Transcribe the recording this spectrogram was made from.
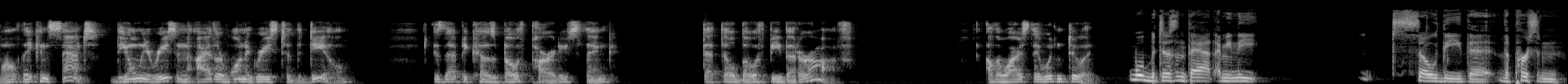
well, they consent. The only reason either one agrees to the deal is that because both parties think that they'll both be better off. Otherwise, they wouldn't do it. Well, but doesn't that? I mean, the so the the the person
